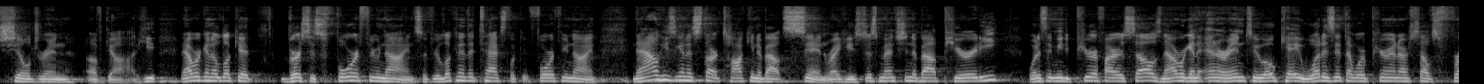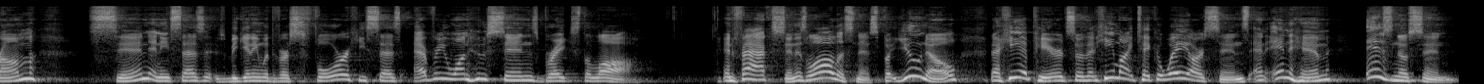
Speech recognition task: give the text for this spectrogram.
children of God. He, now we're going to look at verses 4 through 9. So if you're looking at the text, look at 4 through 9. Now he's going to start talking about sin, right? He's just mentioned about purity. What does it mean to purify ourselves? Now we're going to enter into, okay, what is it that we're purifying ourselves from? Sin. And he says, beginning with verse 4, he says, Everyone who sins breaks the law. In fact, sin is lawlessness, but you know that he appeared so that he might take away our sins, and in him is no sin.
